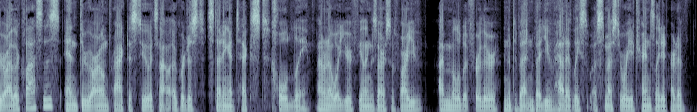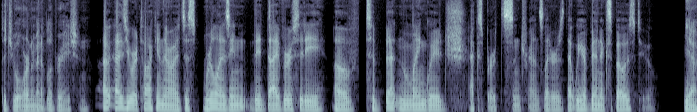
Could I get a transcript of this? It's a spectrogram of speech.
through other classes and through our own practice too. It's not like we're just studying a text coldly. I don't know what your feelings are so far. You've I'm a little bit further in the Tibetan, but you've had at least a semester where you translated part of the Jewel Ornament of Liberation. As you were talking there, I was just realizing the diversity of Tibetan language experts and translators that we have been exposed to. Yeah.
